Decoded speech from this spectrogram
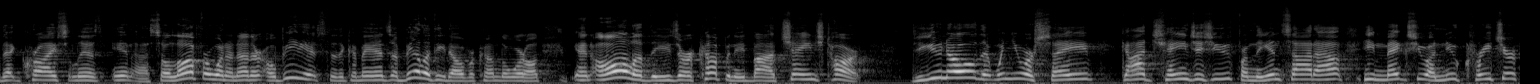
that Christ lives in us. So, love for one another, obedience to the commands, ability to overcome the world, and all of these are accompanied by a changed heart. Do you know that when you are saved, God changes you from the inside out. He makes you a new creature,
